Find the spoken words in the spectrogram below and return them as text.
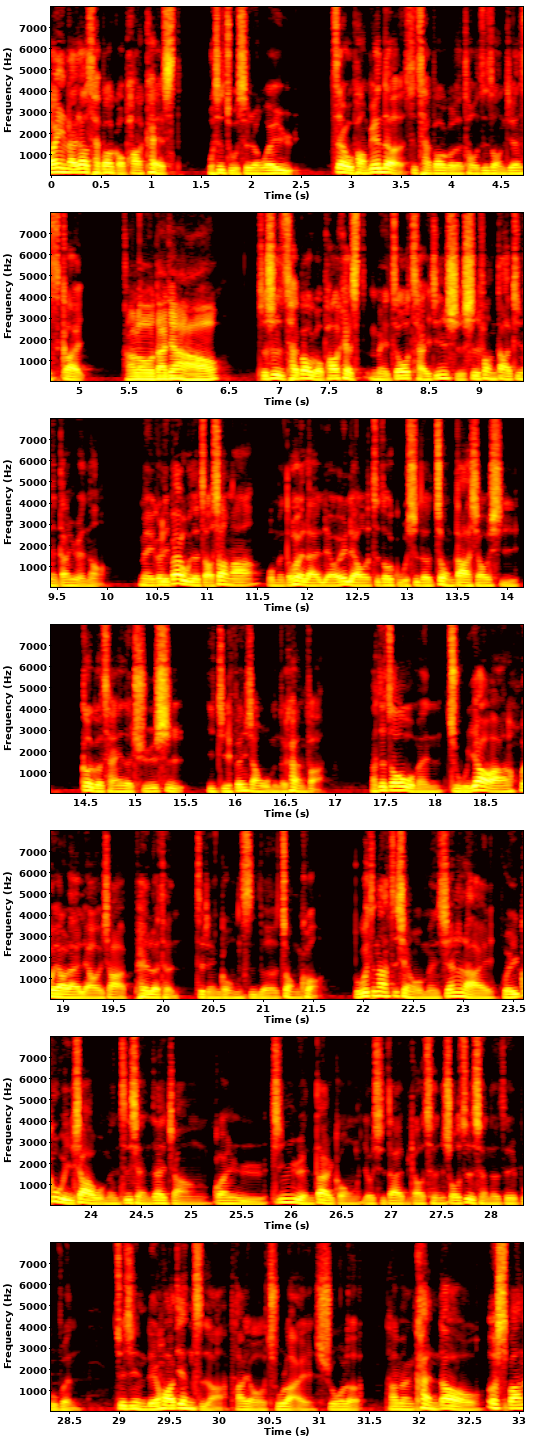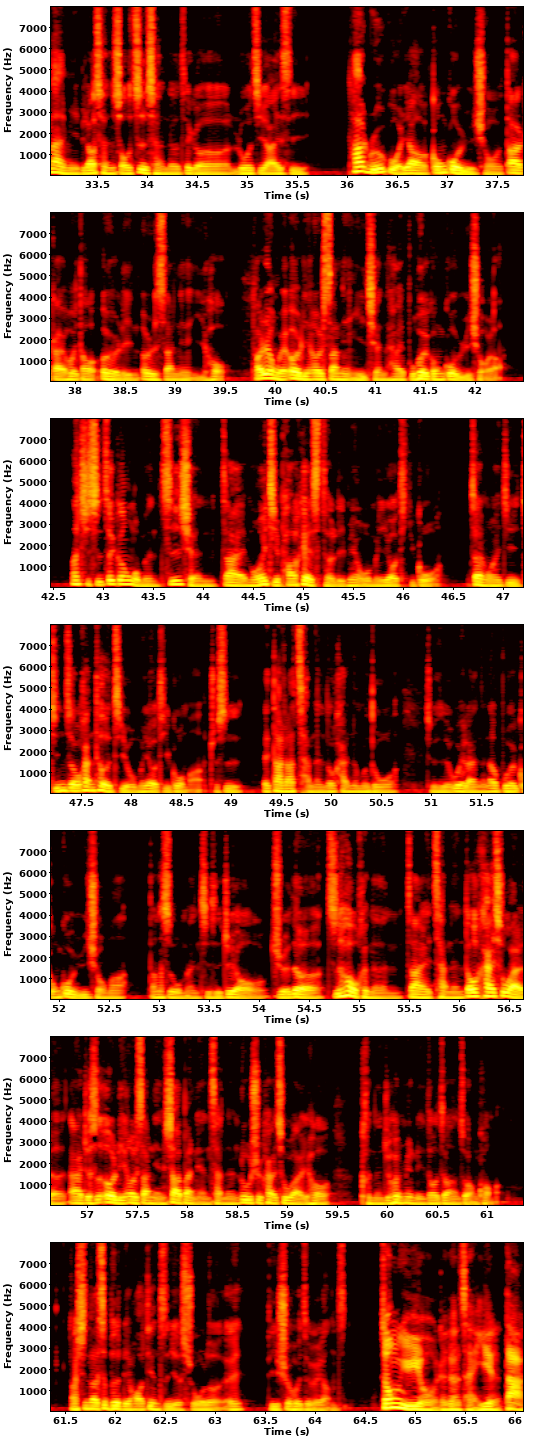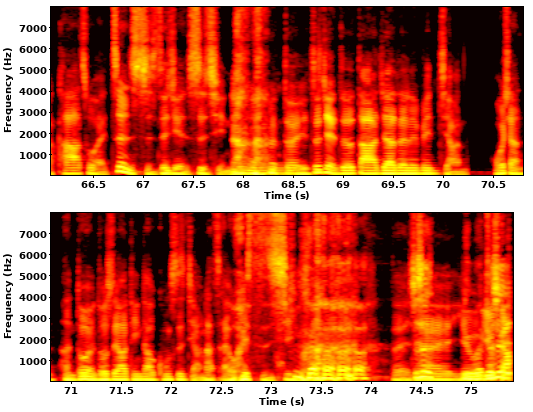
欢迎来到财报狗 Podcast，我是主持人微宇，在我旁边的是财报狗的投资总监 Sky。Hello，大家好，这是财报狗 Podcast 每周财经时事放大镜的单元哦。每个礼拜五的早上啊，我们都会来聊一聊这周股市的重大消息、各个产业的趋势，以及分享我们的看法。那这周我们主要啊会要来聊一下 Peloton 这间公司的状况。不过在那之前，我们先来回顾一下我们之前在讲关于晶圆代工，尤其在比较成熟制程的这一部分。最近联华电子啊，它有出来说了，他们看到二十八纳米比较成熟制程的这个逻辑 IC，它如果要供过于求，大概会到二零二三年以后。他认为二零二三年以前还不会供过于求了。那其实这跟我们之前在某一集 Podcast 里面，我们也有提过，在某一集《荆州看》特辑，我们有提过嘛，就是诶，大家产能都开那么多，就是未来难道不会供过于求吗？当时我们其实就有觉得，之后可能在产能都开出来了，那就是二零二三年下半年产能陆续开出来以后，可能就会面临到这样的状况。那现在是不是联华电子也说了，诶，的确会这个样子？终于有那个产业的大咖出来证实这件事情了。嗯、对，之前就是大家在那边讲。我想很多人都是要听到公司讲，他才会死心。对，就是 你们这些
